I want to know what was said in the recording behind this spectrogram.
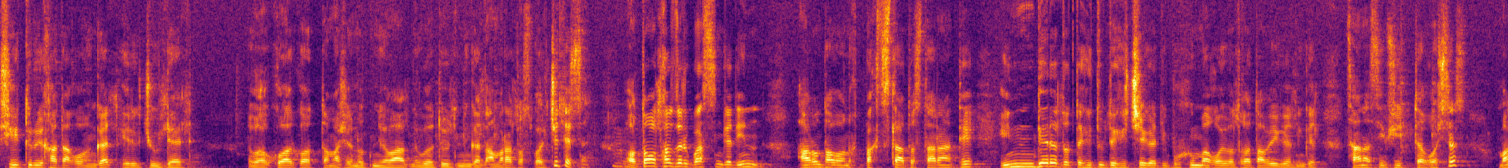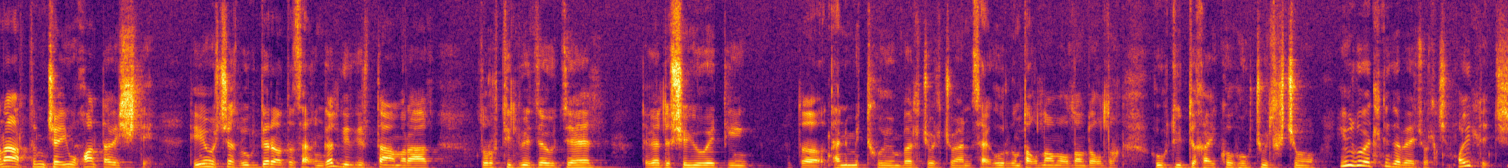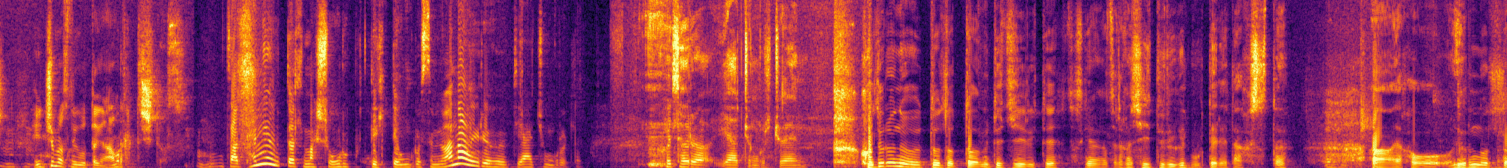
шийдвэрийнхаа дагуу ингээд хэрэгжүүлээл нөгөө QR кодтай машинууд нь яваад нөгөөдөл нь ингээл амраад бас болж лээсэн. Одоо болохоор зэрэг бас ингээд энэ 15 хоногт багцлаад бас дараа нь тий энэ дээр л одоо хідүүлээ хичээгээд бүх юм гоё болгоод авъя гэл ингээл цаанаас юм шийдтэй байгаа учраас манай ард түмчээ юу ухаантай байна шүү дээ. Тийм учраас бүгдээр одоо сайхан ингээл гэр гертэ амраад зураг телевизээ үзээл тэгэл өшөө юу байдгийг одоо тань мэдхгүй юм болж болж байна. Цаг өргөм тоглоом тоглоом тоглох хүүхдүүдийнхээ IQ хөгжүүлэх юм уу. Иймэрхүү байдал ингээ байж болчих. Гоё л энэ чинь. Энд чинь бас нэг удаагийн амралт шүү дээ бас. За таны хувьд бол маш үр бүтээлтэй өнгөрөөсөн. Манай хоёрын хувьд яаж өнгөрөв? Хөл хорой яаж өнгөрж байна? Хөлөрөөний хувьд бол одоо мэдээж хэрэг те засгийн газрын шийдвэрийг л бүгдээрээ даах хэрэгтэй. Аа яг хав ер нь бол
